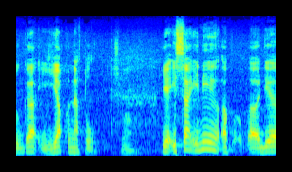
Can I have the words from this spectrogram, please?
juga yaqnatu. Subhanallah. Ya Isa ini uh, uh, dia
